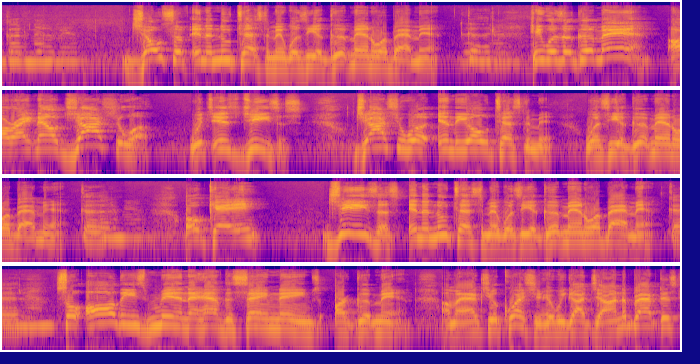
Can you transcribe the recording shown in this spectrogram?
Good man. Joseph in the New Testament, was he a good man or a bad man? Good. He was a good man. All right. Now, Joshua, which is Jesus, Joshua in the Old Testament, was he a good man or a bad man? Good Good. man. Okay. Jesus in the New Testament, was he a good man or a bad man? Good man. So all these men that have the same names are good men. I'm gonna ask you a question. Here we got John the Baptist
